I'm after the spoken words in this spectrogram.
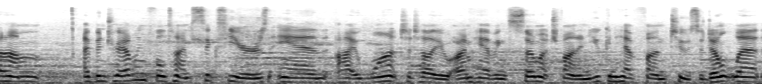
um, I've been traveling full-time six years and I want to tell you I'm having so much fun and you can have fun too. So don't let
